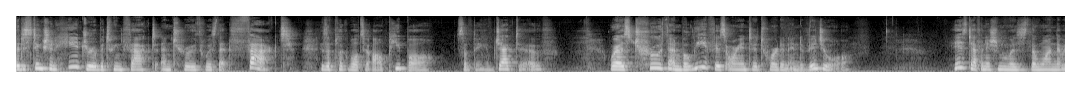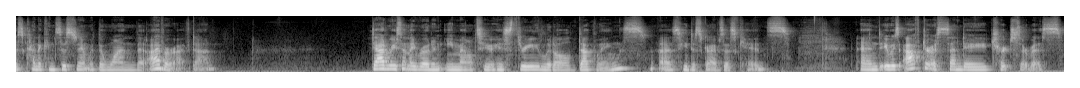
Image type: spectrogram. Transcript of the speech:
The distinction he drew between fact and truth was that fact is applicable to all people, something objective, whereas truth and belief is oriented toward an individual. His definition was the one that was kind of consistent with the one that I've arrived at. Dad recently wrote an email to his three little ducklings, as he describes us kids, and it was after a Sunday church service.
